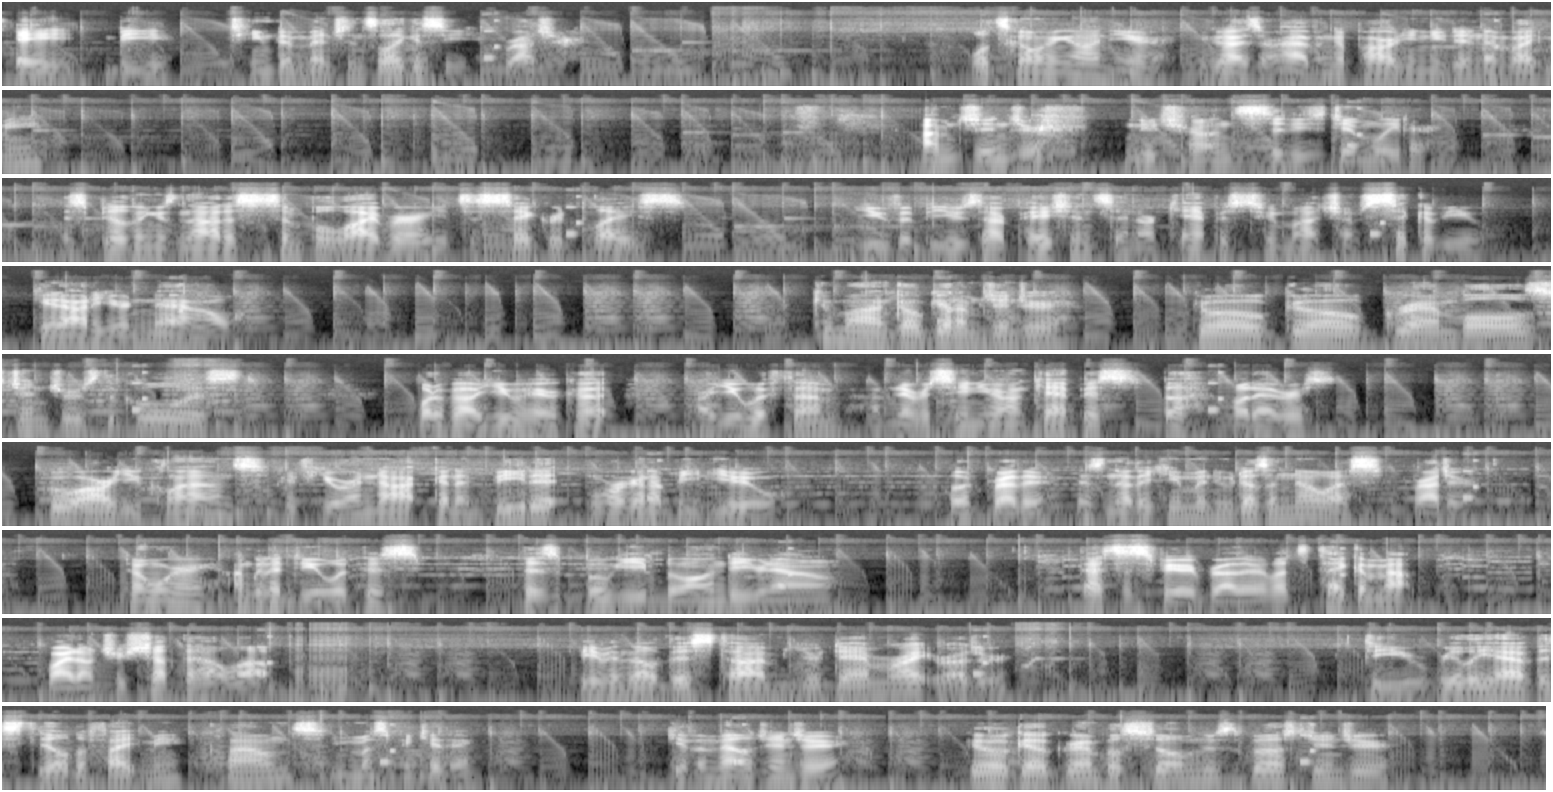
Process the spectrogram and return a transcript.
A, B, Team Dimensions Legacy, Roger. What's going on here? You guys are having a party and you didn't invite me? I'm Ginger, Neutron City's gym leader. This building is not a simple library, it's a sacred place. You've abused our patience and our campus too much. I'm sick of you. Get out of here now. Come on, go get him, Ginger. Go, go, Gramballs. Ginger's the coolest. What about you, Haircut? Are you with them? I've never seen you on campus. But whatevers. Who are you clowns? If you are not gonna beat it, we're gonna beat you. Look, brother, there's another human who doesn't know us. Roger. Don't worry, I'm gonna deal with this this boogie blondie now. That's the spirit, brother. Let's take him out. Why don't you shut the hell up? Even though this time, you're damn right, Roger. Do you really have the steel to fight me, clowns? You must be kidding. Give him hell, Ginger. Go, go, Grandpa, show him who's the boss, Ginger.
